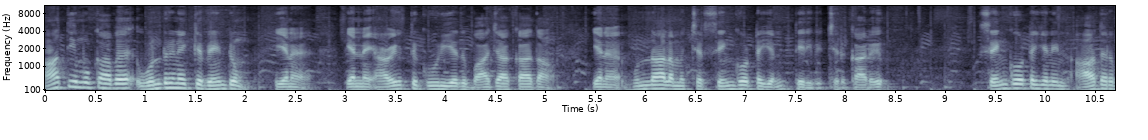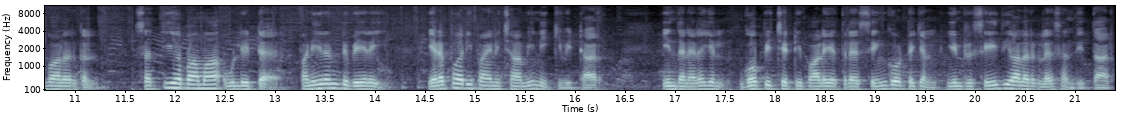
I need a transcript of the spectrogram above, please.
அதிமுகவை ஒன்றிணைக்க வேண்டும் என என்னை அழைத்து கூறியது பாஜக தான் என முன்னாள் அமைச்சர் செங்கோட்டையன் தெரிவிச்சிருக்காரு. செங்கோட்டையனின் ஆதரவாளர்கள் சத்யபாமா உள்ளிட்ட பனிரெண்டு பேரை எடப்பாடி பழனிசாமி நீக்கிவிட்டார். இந்த நிலையில் கோபிச்செட்டிப்பாளையத்தில் செங்கோட்டையன் இன்று செய்தியாளர்களை சந்தித்தார்.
